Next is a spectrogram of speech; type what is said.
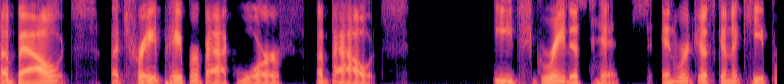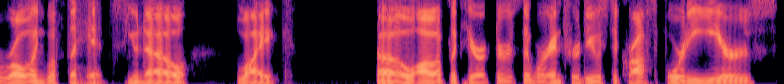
about a trade paperback wharf about each greatest mm-hmm. hits and we're just going to keep rolling with the hits you know like oh all of the characters that were introduced across 40 years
